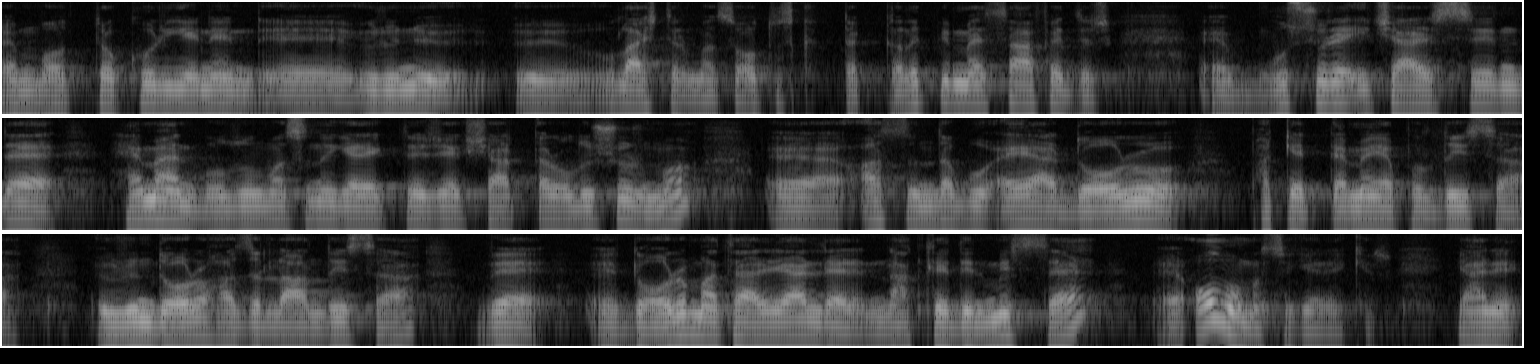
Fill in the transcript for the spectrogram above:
e, motokuryenin e, ürünü e, ulaştırması 30-40 dakikalık bir mesafedir. E, bu süre içerisinde hemen bozulmasını gerektirecek şartlar oluşur mu? E, aslında bu eğer doğru paketleme yapıldıysa, ürün doğru hazırlandıysa ve e, doğru materyalle nakledilmişse e, olmaması gerekir. Yani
